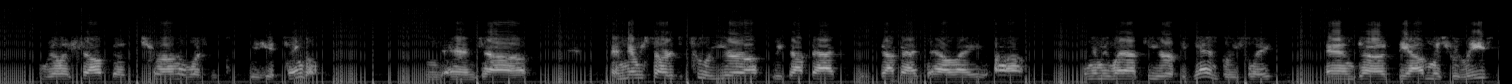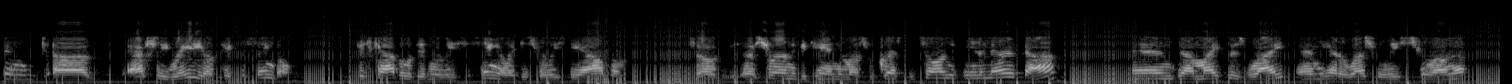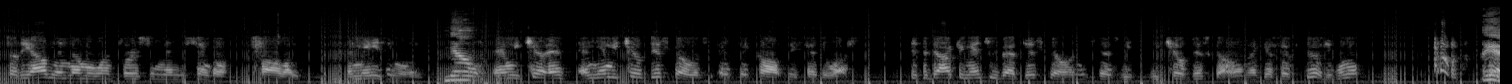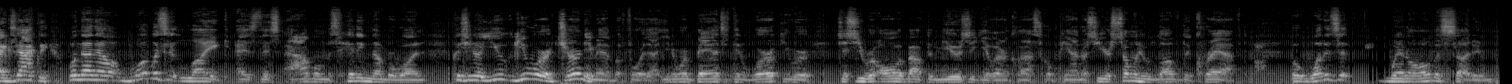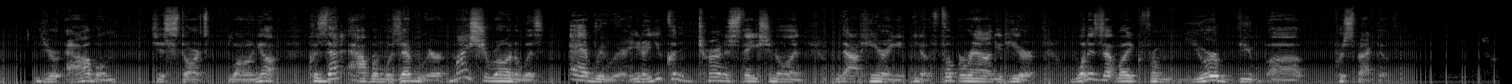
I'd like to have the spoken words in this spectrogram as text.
really felt that Toronto was the hit single. And, uh, and then we started to tour Europe. We got back, got back to LA, uh, and then we went out to Europe again briefly. And uh, the album was released, and uh, actually, radio picked the single because Capitol didn't release the single; they just released the album. So uh, Sharona became the most requested song in America, and uh, Mike was right, and we had a rush release Sharona. So the album went number one first, and then the single followed amazingly. Now, And we killed, and, and then we killed disco, as, as they call it. They said to us. There's a documentary about disco, and it says we, we killed disco, and I guess that's good, isn't it? Yeah, exactly. Well, now, now, what was it like as this album's hitting number one? Because you know, you you were a journeyman before that. You know, were in bands that didn't work. You were just you were all about the music. You learned classical piano, so you're someone who loved the craft. But what is it when all of a sudden your album just starts blowing up? Because that album was everywhere. My Sharona was everywhere. You know, you couldn't turn a station on without hearing it. You know, flip around, you'd hear it. What is that like from your view? Uh, perspective?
